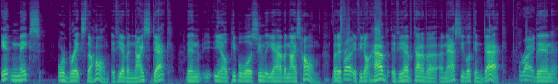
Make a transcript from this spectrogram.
It makes or breaks the home. If you have a nice deck, then you know people will assume that you have a nice home. But That's if right. if you don't have if you have kind of a, a nasty looking deck, Right. then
